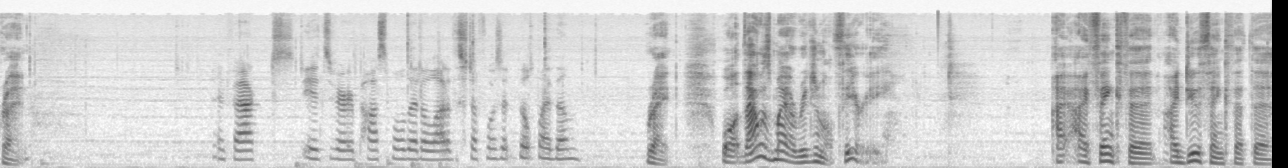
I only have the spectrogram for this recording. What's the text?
Right. In fact, it's very possible that a lot of the stuff wasn't built by them. Right. Well, that was my original theory. I, I think that I do think that the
